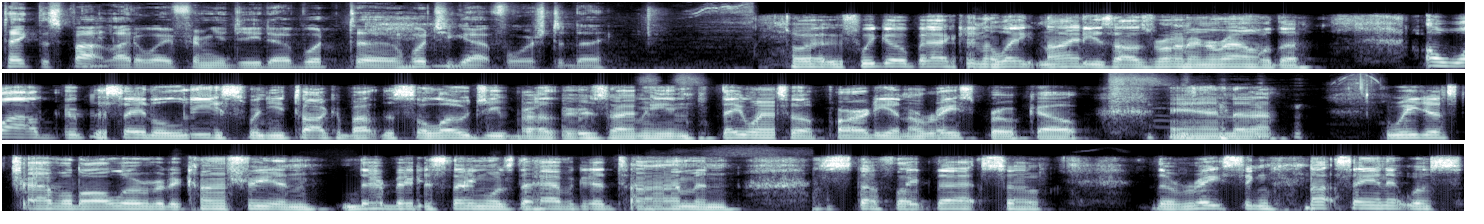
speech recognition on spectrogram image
take the spotlight away from you, G Dub. What uh, what you got for us today? So if we go back in the late '90s, I was running around with a a wild group to say the least. When you talk about the Sologi brothers, I mean, they went to a party and a race broke out, and uh, we just traveled all over the country. And their biggest thing was to have a good time and stuff like that. So the racing, not saying it was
